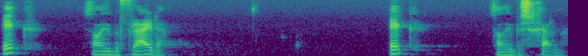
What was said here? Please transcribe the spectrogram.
Ik zal je bevrijden. Ik zal je beschermen.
